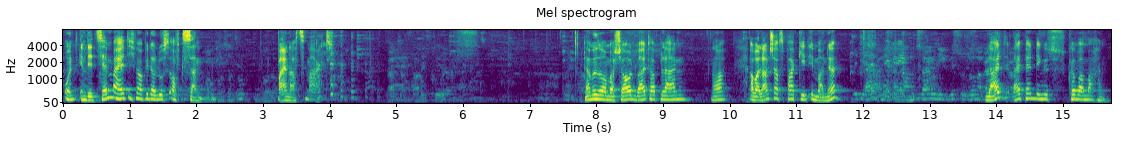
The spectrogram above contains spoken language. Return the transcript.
Und im Dezember hätte ich mal wieder Lust auf Xanten. Weihnachtsmarkt. Da müssen wir mal schauen, weiter planen. Na? Aber Landschaftspark geht immer, ne? Light, Lightpending ist, können wir machen.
